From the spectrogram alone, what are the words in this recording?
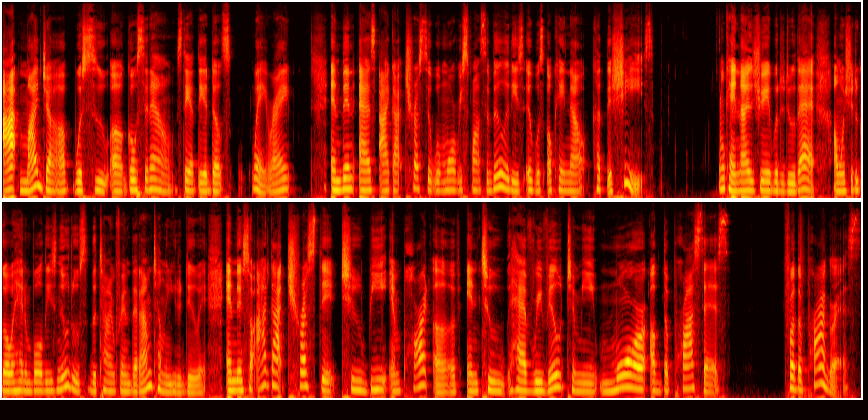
I my job was to uh, go sit down, stay at the adults' way, right? And then as I got trusted with more responsibilities, it was okay, now cut this cheese. Okay, now that you're able to do that, I want you to go ahead and boil these noodles the time frame that I'm telling you to do it. And then so I got trusted to be in part of and to have revealed to me more of the process for the progress.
